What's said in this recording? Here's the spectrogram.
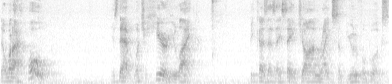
Now, what I hope is that what you hear you like. Because, as I say, John writes some beautiful books,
